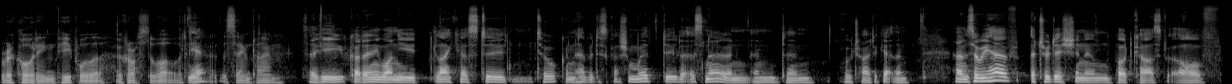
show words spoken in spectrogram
recording people across the world Yeah. at the same time. So if you've got anyone you'd like us to talk and have a discussion with, do let us know and, and um, we'll try to get them. Um, so we have a tradition in the podcast of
